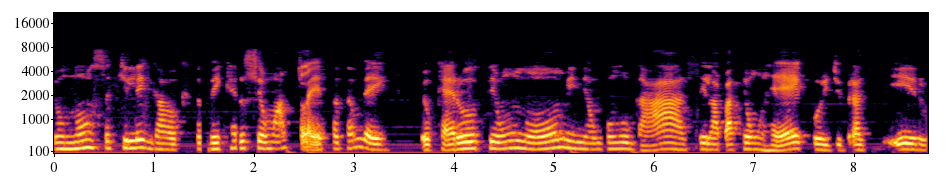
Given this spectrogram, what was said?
Eu, nossa, que legal, que também quero ser um atleta também eu quero ter um nome em algum lugar, sei lá, bater um recorde brasileiro,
